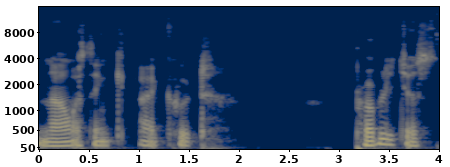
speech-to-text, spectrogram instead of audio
now I think I could probably just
